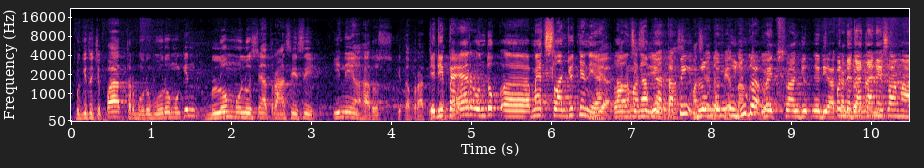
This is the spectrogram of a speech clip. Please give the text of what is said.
begitu cepat, terburu-buru mungkin belum mulusnya transisi. Ini yang harus kita perhatikan. Jadi PR untuk uh, match selanjutnya nih ya Iya, lawan Singapura. Ya, Mas- tapi masih belum tentu Vietnam juga, juga. match selanjutnya dia akan Pendekatannya sama.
